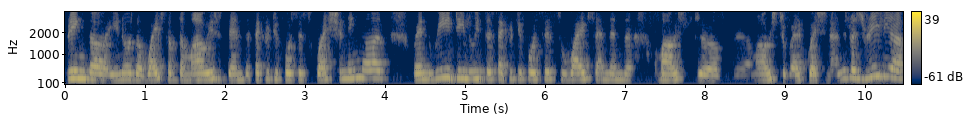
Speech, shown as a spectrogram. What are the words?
bring the you know the wives of the Maoists, then the security forces questioning us. When we deal with the security forces wives and then the Maoist uh, Maoist were questioned. It was really a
